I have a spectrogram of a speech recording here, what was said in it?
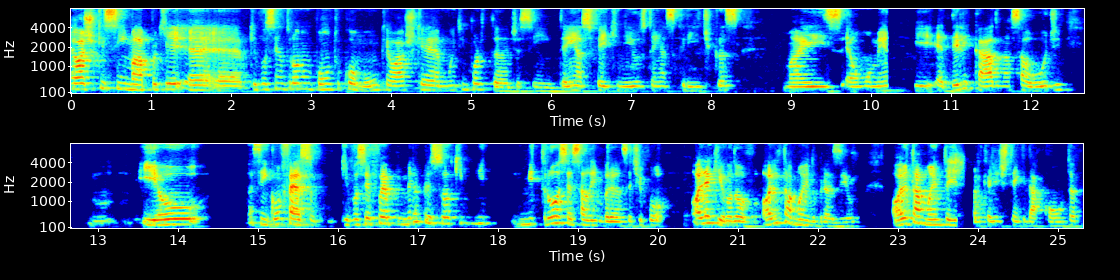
Eu acho que sim, Má, porque, é, é, porque você entrou num ponto comum que eu acho que é muito importante. Assim, tem as fake news, tem as críticas, mas é um momento que é delicado na saúde. E eu, assim, confesso que você foi a primeira pessoa que me me trouxe essa lembrança, tipo, olha aqui, Rodolfo, olha o tamanho do Brasil, olha o tamanho do território que a gente tem que dar conta,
